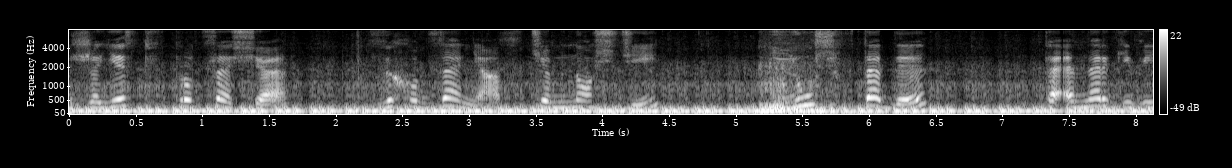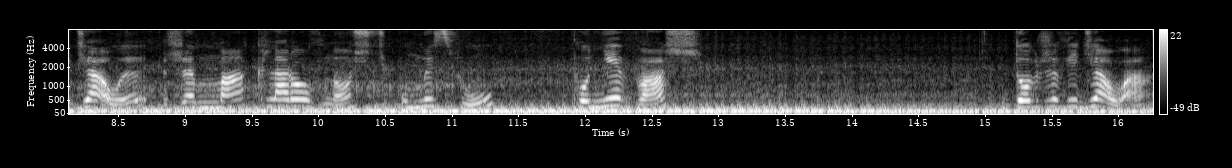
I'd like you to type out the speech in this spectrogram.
że jest w procesie wychodzenia z ciemności i już wtedy te energie wiedziały, że ma klarowność umysłu, ponieważ dobrze wiedziała,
